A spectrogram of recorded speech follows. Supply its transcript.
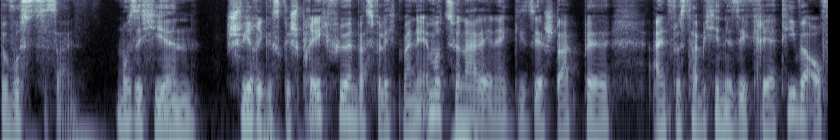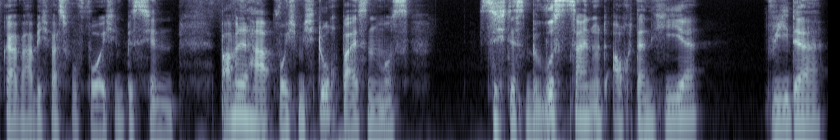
bewusst zu sein. Muss ich hier ein schwieriges Gespräch führen, was vielleicht meine emotionale Energie sehr stark beeinflusst? Habe ich hier eine sehr kreative Aufgabe? Habe ich was, wovor ich ein bisschen Bammel habe, wo ich mich durchbeißen muss? Sich dessen bewusst sein und auch dann hier wieder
